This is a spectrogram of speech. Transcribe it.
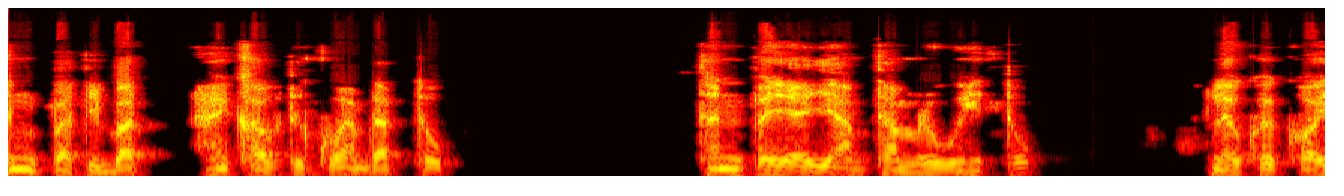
ึงปฏิบัติให้เข้าถึงความดับทุกข์ท่านพยายามทำรู้เห็นทุกข์แล้วค่อย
